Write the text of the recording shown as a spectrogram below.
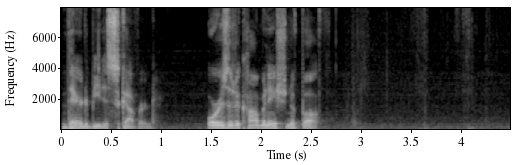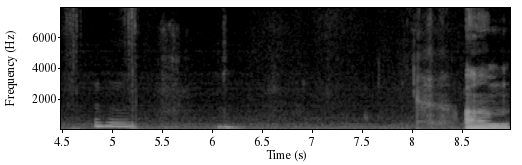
there to be discovered or is it a combination of both um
